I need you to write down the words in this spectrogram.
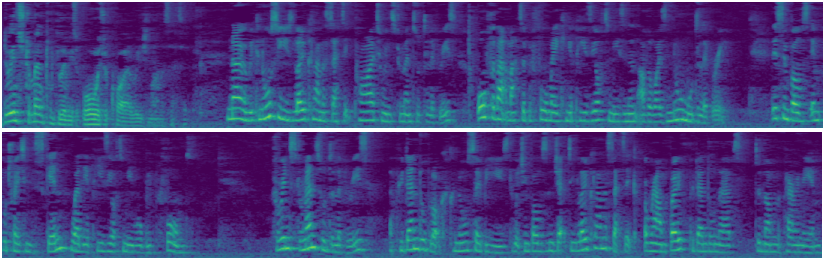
Do instrumental deliveries always require regional anaesthetic? No, we can also use local anaesthetic prior to instrumental deliveries, or for that matter before making episiotomies in an otherwise normal delivery. This involves infiltrating the skin where the episiotomy will be performed. For instrumental deliveries, a pudendal block can also be used, which involves injecting local anaesthetic around both pudendal nerves to numb the perineum.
